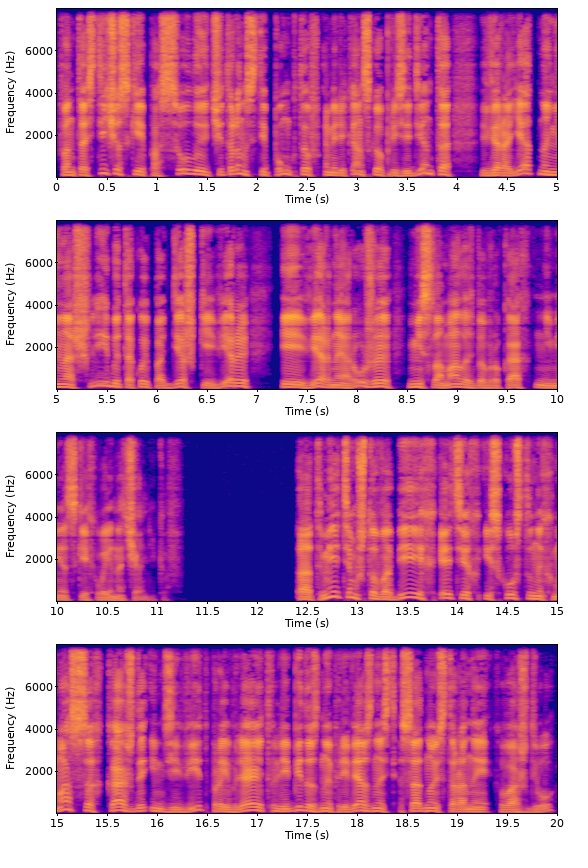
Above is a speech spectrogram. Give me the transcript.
фантастические посулы 14 пунктов американского президента, вероятно, не нашли бы такой поддержки и веры, и верное оружие не сломалось бы в руках немецких военачальников. Отметим, что в обеих этих искусственных массах каждый индивид проявляет либидозную привязанность с одной стороны к вождю,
